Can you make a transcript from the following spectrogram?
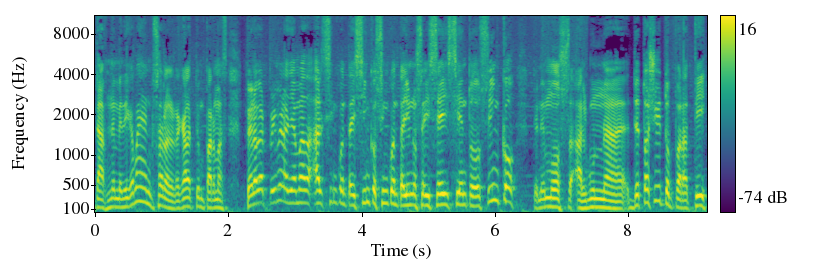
Dafne me diga, bueno, pues ahora le regálate un par más. Pero a ver, primera llamada al 55 51 66 1025. Tenemos alguna detallito para ti,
